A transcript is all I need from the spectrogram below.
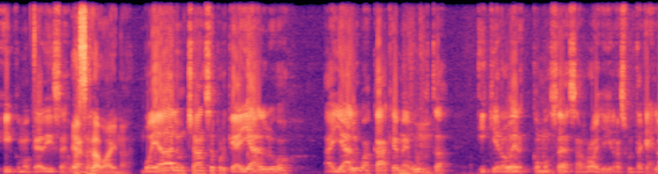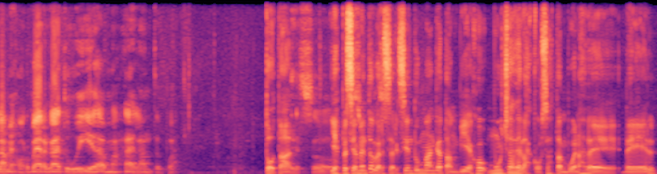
y como que dices, bueno, Esa es la vaina. voy a darle un chance porque hay algo, hay algo acá que me gusta y quiero ver cómo se desarrolla y resulta que es la mejor verga de tu vida más adelante, pues. Total. Eso- y especialmente. Berserk siendo un manga tan viejo, muchas de las cosas tan buenas de, de él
